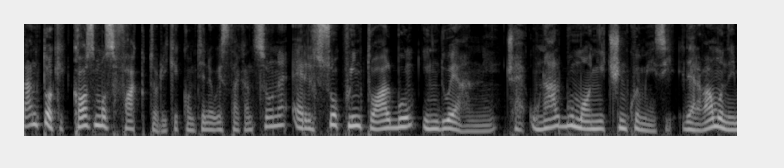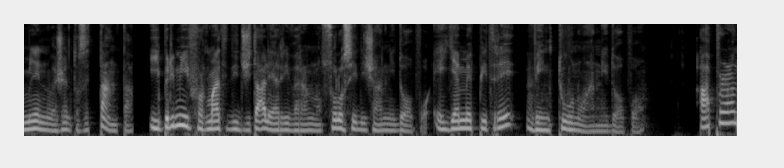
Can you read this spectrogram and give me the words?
Tanto che Cosmos Factory, che contiene questa canzone, era il suo quinto album in due anni, cioè un album ogni cinque mesi, ed eravamo nel 1970. I primi formati digitali arriveranno solo 16 anni dopo e gli MP3 21 anni dopo. Upper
